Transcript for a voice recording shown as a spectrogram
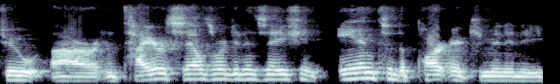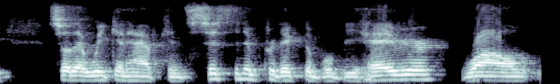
to our entire sales organization and to the partner community so that we can have consistent and predictable behavior while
